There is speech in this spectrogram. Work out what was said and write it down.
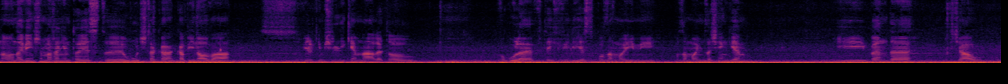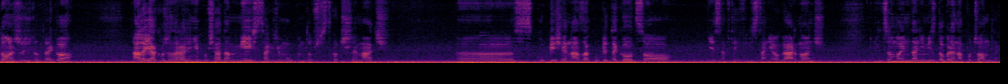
No, największym marzeniem to jest y, łódź taka kabinowa z wielkim silnikiem, no ale to w ogóle w tej chwili jest poza, moimi, poza moim zasięgiem. I będę chciał dążyć do tego, ale jako, że na razie nie posiadam miejsca, gdzie mógłbym to wszystko trzymać, yy, skupię się na zakupie tego, co jestem w tej chwili w stanie ogarnąć i co moim zdaniem jest dobre na początek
